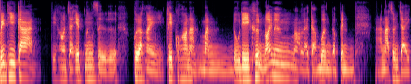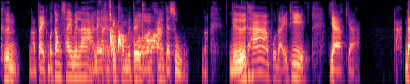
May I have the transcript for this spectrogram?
วิธีการ ที่เราจะเฮ็ดหนังสือเพื่อให้คลิปของเรานั้นมันดูดีขึ้นน้อยหนึงเนาะแล้วก็เบิ่งก็เป็นอ่าน่าสนใจขึ้นนะแต่ก็บ่ต้องใช้เวลาและสเปคคอมพิวเตอร์ค่อนข้างจะสูงนะหรือถ้าผู้ใดที่อยากจะใด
